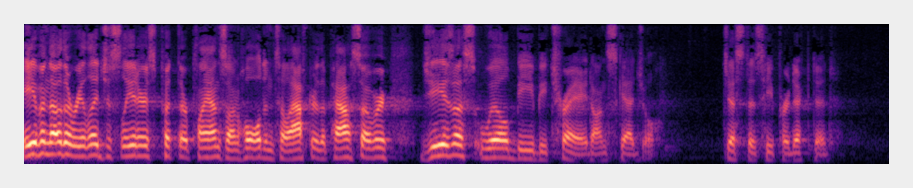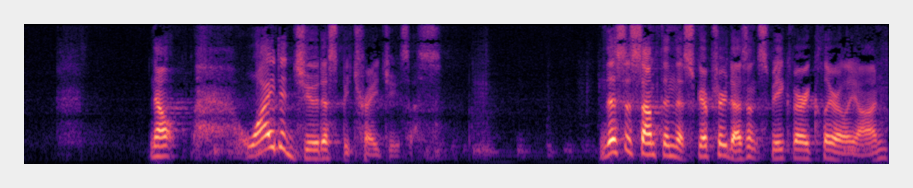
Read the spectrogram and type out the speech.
Even though the religious leaders put their plans on hold until after the Passover, Jesus will be betrayed on schedule, just as he predicted. Now, why did Judas betray Jesus? This is something that Scripture doesn't speak very clearly on.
